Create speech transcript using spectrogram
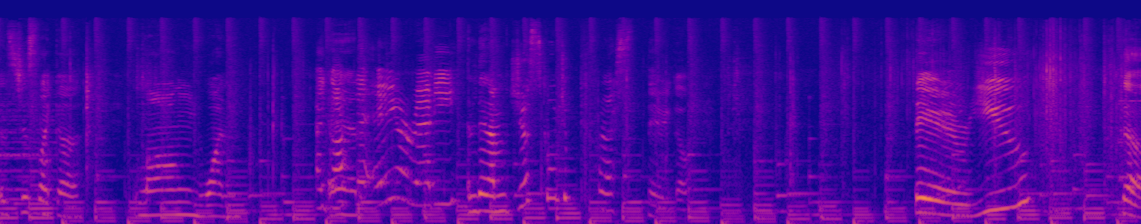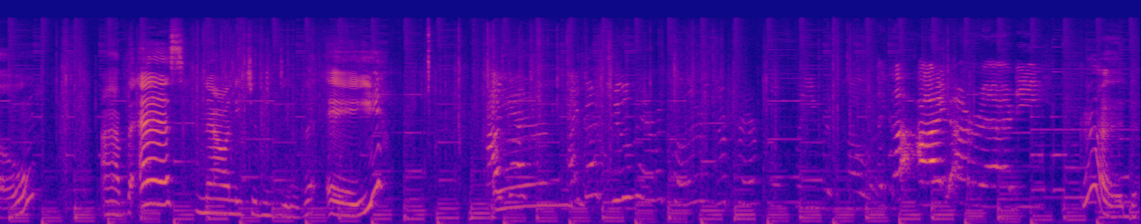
it's just like a long one. I got And- the A already. And then I'm just going to press. There you go. There you go. I have the S. Now I need to do the A. I got, And I got two favorite colors. They're purple favorite colors. I got I already. good.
